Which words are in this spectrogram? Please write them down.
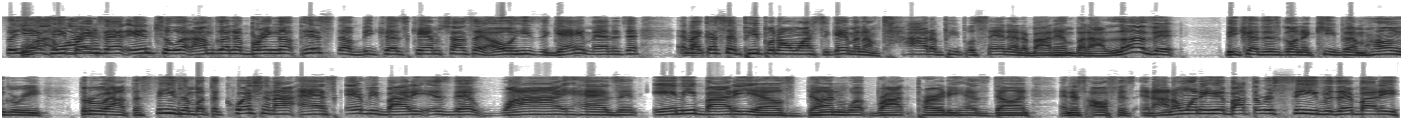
So yeah, Why- if he why- brings that into it, I'm gonna bring up his stuff because Cam's trying to say, oh, he's the game manager. And like I said, people don't watch the game, and I'm tired of people saying that about him. But I love it because it's gonna keep him hungry throughout the season. But the question I ask everybody is that why hasn't anybody else done what Brock Purdy has done in this offense? And I don't want to hear about the receivers. Everybody,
